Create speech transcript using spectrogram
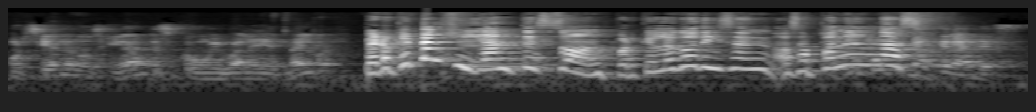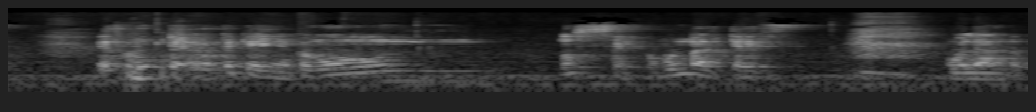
murciélagos gigantes, como igual hay en Melbourne. Pero ¿qué tan gigantes son? Porque luego dicen, o sea, ponen unas... Grandes. Es un perro pequeño, como un no sé, como un maltés volando.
